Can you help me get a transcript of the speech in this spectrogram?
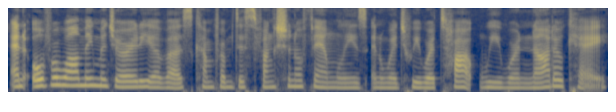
An overwhelming majority of us come from dysfunctional families in which we were taught we were not okay,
